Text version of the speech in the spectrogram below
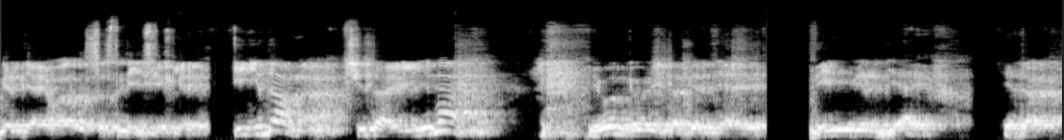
Бердяева со студенческих лет. И недавно, читая Ильина, и он говорит о Бердяеве. Белибердяев. Это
